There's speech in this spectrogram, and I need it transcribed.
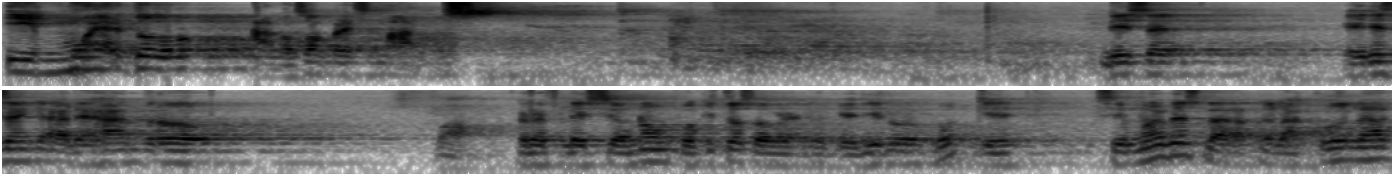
Y muerdo a los hombres malos. Dice, y dicen que Alejandro bueno, reflexionó un poquito sobre lo que dijo, porque si mueves la, la cola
